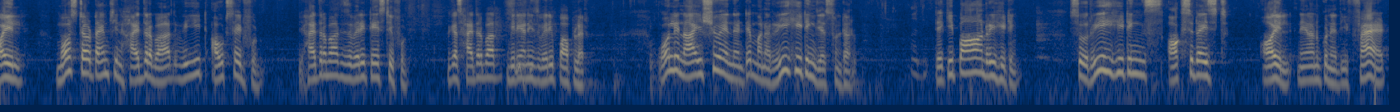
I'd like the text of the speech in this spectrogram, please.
oil most of times in Hyderabad we eat outside food Hyderabad is a very tasty food because Hyderabad biryani is very popular only నా ఇష్యూ ఏంటంటే మన రీహీటింగ్ చేస్తుంటారు. They keep on reheating so reheating oxidized oil నేను అనుకునేది fat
